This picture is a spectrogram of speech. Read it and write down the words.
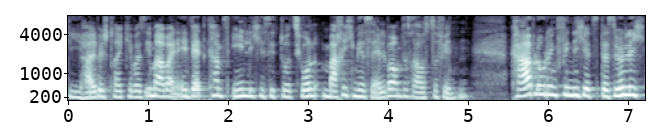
die halbe Strecke, was immer, aber eine wettkampfähnliche Situation mache ich mir selber, um das rauszufinden. Carb-Loading finde ich jetzt persönlich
